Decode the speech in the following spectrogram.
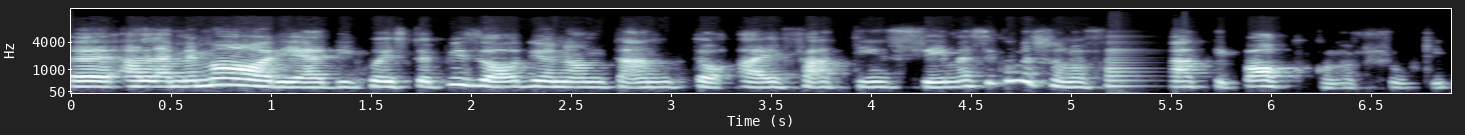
eh, alla memoria di questo episodio e non tanto ai fatti insieme. Siccome sono fatti poco conosciuti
